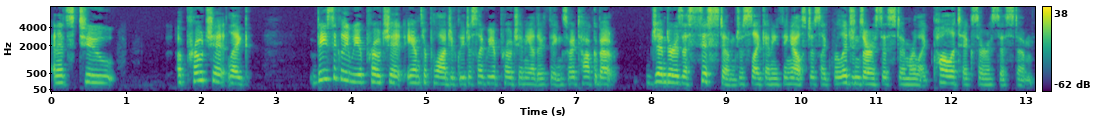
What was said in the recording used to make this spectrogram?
And it's to approach it like basically we approach it anthropologically just like we approach any other thing. So I talk about gender is a system, just like anything else, just like religions are a system or like politics are a system.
